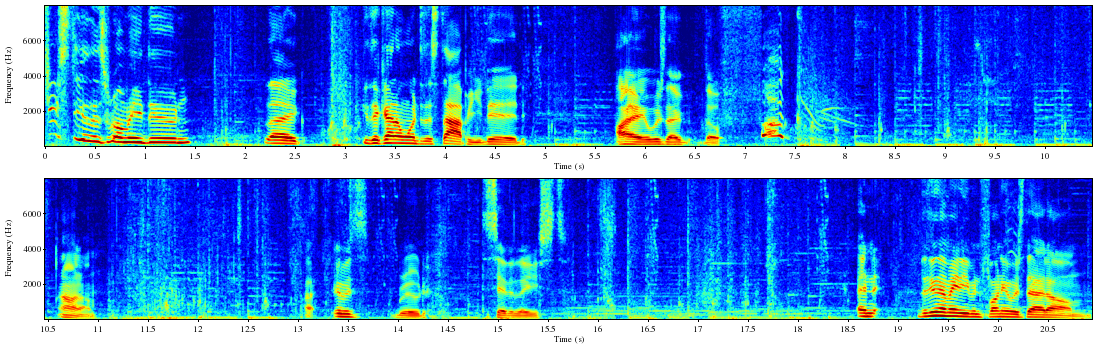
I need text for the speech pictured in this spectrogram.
you steal this from me, dude?" Like, because I kind of wanted to stop. He did. I was like, "The fuck." I don't know. Uh, it was rude, to say the least. And the thing that made it even funnier was that um,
